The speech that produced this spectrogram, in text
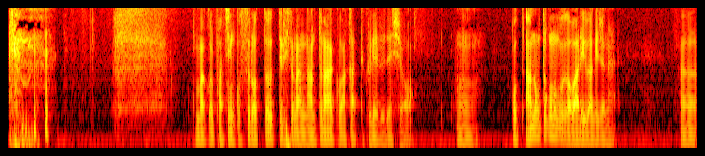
まあこれパチンコスロット打ってる人ならなんとなく分かってくれるでしょう。うん。あの男の子が悪いわけじゃない。うん。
